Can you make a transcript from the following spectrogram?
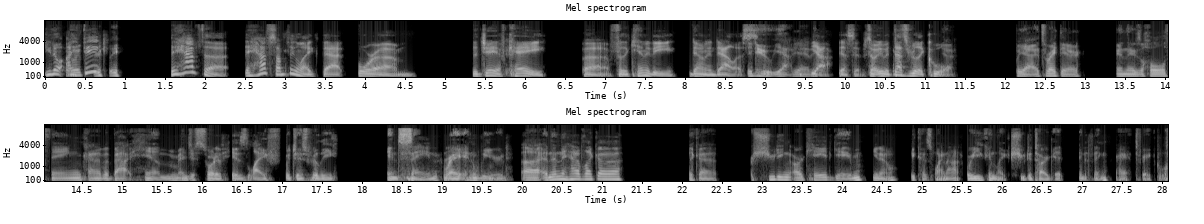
You know, So I think really- they have the they have something like that for um the JFK uh for the Kennedy down in Dallas. they do, yeah, yeah. Yeah, it. So anyway, that's really cool. Yeah. But yeah, it's right there. and there's a whole thing kind of about him and just sort of his life, which is really insane, right, and weird. Uh, and then they have like a like a shooting arcade game, you know, because why not? Where you can like shoot a target in a thing, right? It's very cool.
